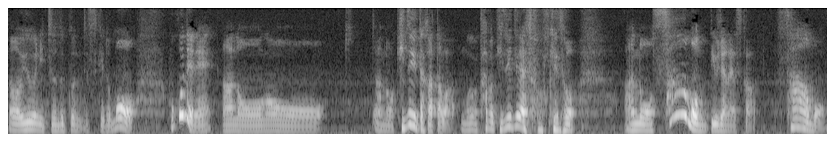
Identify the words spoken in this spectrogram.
というふうに続くんですけども、ここでね、あのー、あの気づいた方は、もう多分気づいてないと思うけど、あの、サーモンって言うじゃないですか。サーモ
